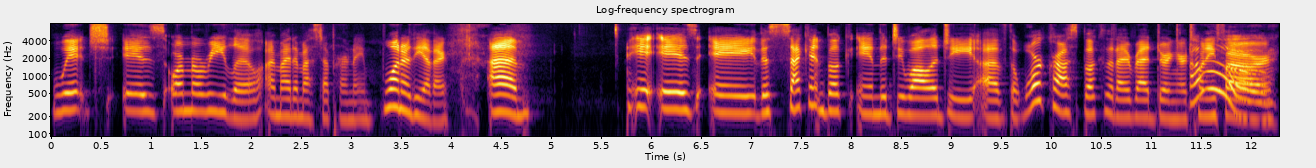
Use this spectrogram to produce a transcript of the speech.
which is or Marie Lu. I might have messed up her name, one or the other. Um, it is a the second book in the duology of the Warcross book that I read during our 24 hour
